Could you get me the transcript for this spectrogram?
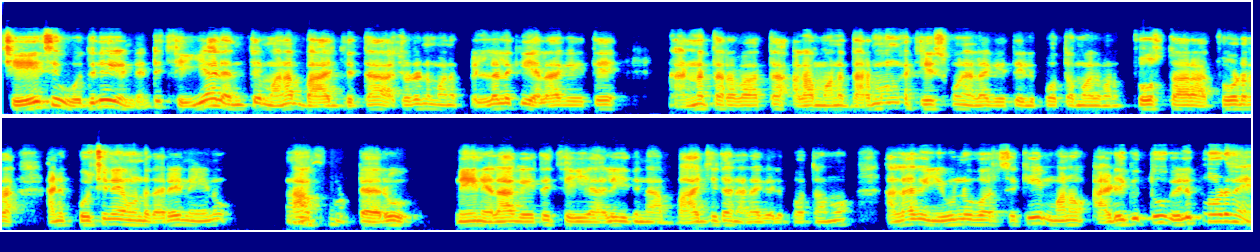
చేసి వదిలేయండి. అంటే చెయ్యాలి అంతే. మన బాధ్యత. చూడండి మన పిల్లలకి ఎలాగైతే కన్న తర్వాత అలా మన ధర్మంగా చేసుకొని ఎలాగైతే వెళ్ళిపోతామో అది మనం చూస్తారా చూడరా అని క్వశ్చనే ఉండదు. అరే నేను నాకు. పుట్టారు. నేను ఎలాగైతే చెయ్యాలి ఇది నా బాధ్యత అని ఎలాగ వెళ్ళిపోతామో అలాగే యూనివర్స్కి మనం అడుగుతూ వెళ్ళిపోవడమే.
